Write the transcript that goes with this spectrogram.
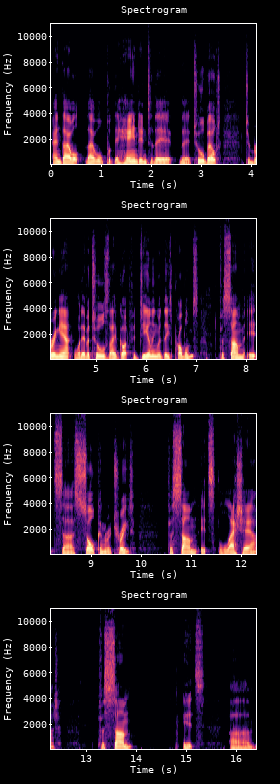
and they will they will put their hand into their their tool belt to bring out whatever tools they've got for dealing with these problems. For some, it's uh, sulk and retreat. For some, it's lash out. For some, it's um,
